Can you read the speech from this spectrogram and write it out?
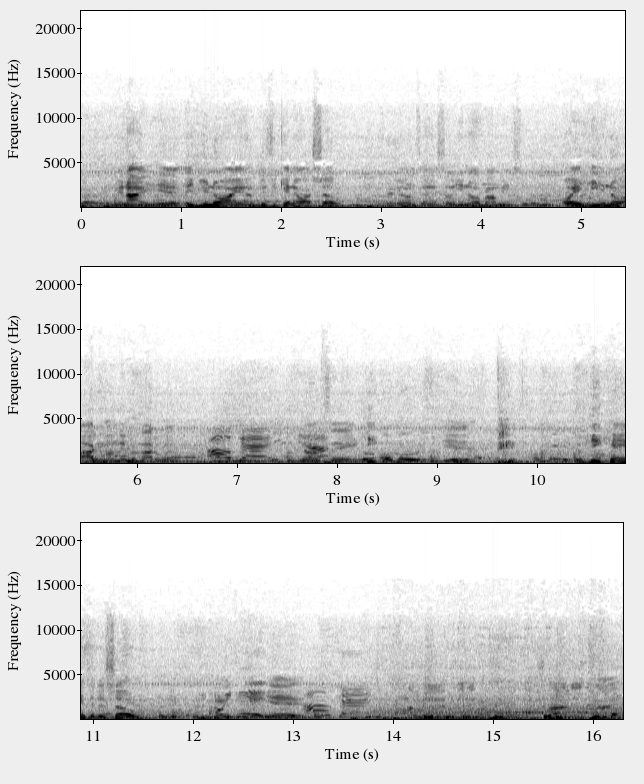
great. And I, yeah, you know I am because you came to our show. You know what I'm saying? So you know about me too. Oh, yeah, he know Icon member by the way. Oh, okay. You know what I'm saying? He, almost, yeah. almost. But he came to the show. Oh, he did? Yeah. Oh, okay. I mean, I'm finna try this joint.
